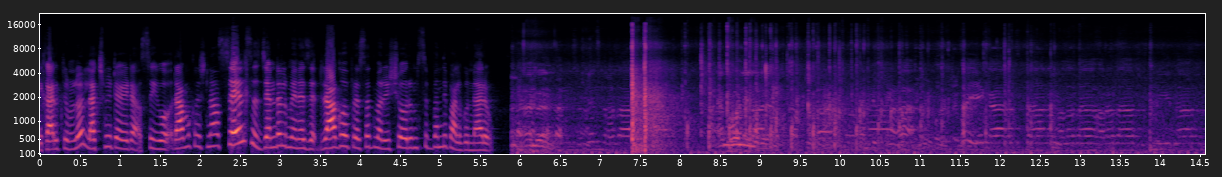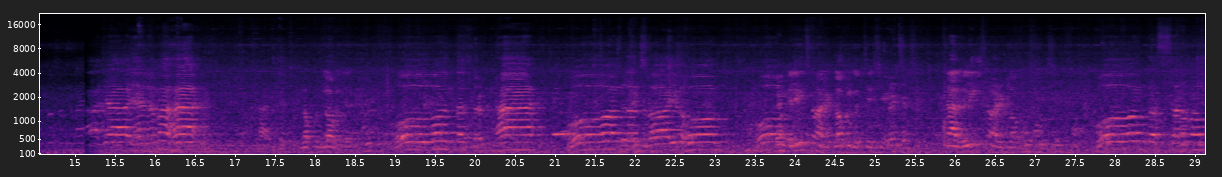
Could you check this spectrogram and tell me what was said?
ఈ కార్యక్రమంలో Lakshmi Toyota CO Ramakrishna sales general manager Raghava Prasad మరియు షోరూమ్ సిబ్బంది పాల్గొన్నారు. రాజాయ నమః లోపల లోపల ఓం తద్బ్రహ్మ ఓం తద్వాయు ఓం వెలిగించిన వారి లోపలికి వచ్చేసి సార్ వెలిగించిన వారి లోపలికి వచ్చేసి ఓం తత్సర్వం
